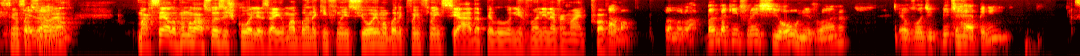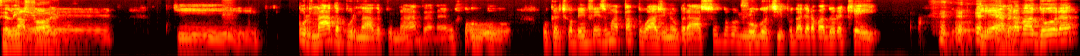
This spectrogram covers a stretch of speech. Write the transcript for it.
Sensacional. É. Marcelo, vamos lá, suas escolhas aí. Uma banda que influenciou e uma banda que foi influenciada pelo Nirvana e Nevermind, por favor. Tá bom, vamos lá. Banda que influenciou o Nirvana, eu vou de Beat Happening, Excelente Adoro. escolha. é, que por nada, por nada, por nada, né? O, o Kurt Cobain fez uma tatuagem no braço do logotipo da gravadora Kay, que é a gravadora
